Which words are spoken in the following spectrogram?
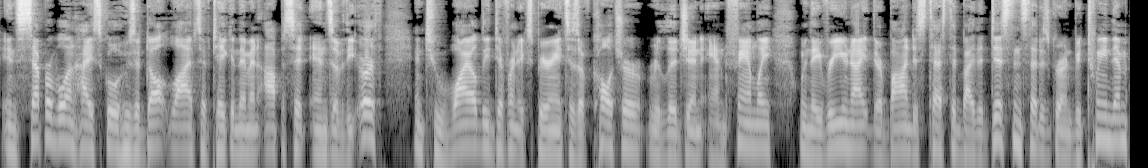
inseparable in high school whose adult lives have taken them in opposite ends of the earth into wildly different experiences of culture, religion, and family. When they reunite, their bond is tested by the distance that has grown between them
